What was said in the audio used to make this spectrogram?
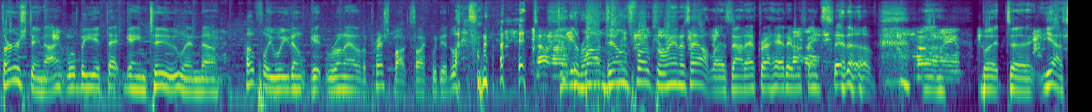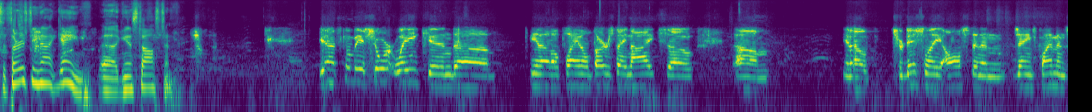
Thursday night. We'll be at that game too, and uh, hopefully we don't get run out of the press box like we did last night. Uh-uh. the Bob Jones folks ran us out last night after I had everything Uh-oh. set up. Oh Uh. But uh, yeah, it's a Thursday night game uh, against Austin. yeah, it's going to be a short week, and uh, you know, playing on Thursday night. So, um, you know, traditionally Austin and James Clemens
